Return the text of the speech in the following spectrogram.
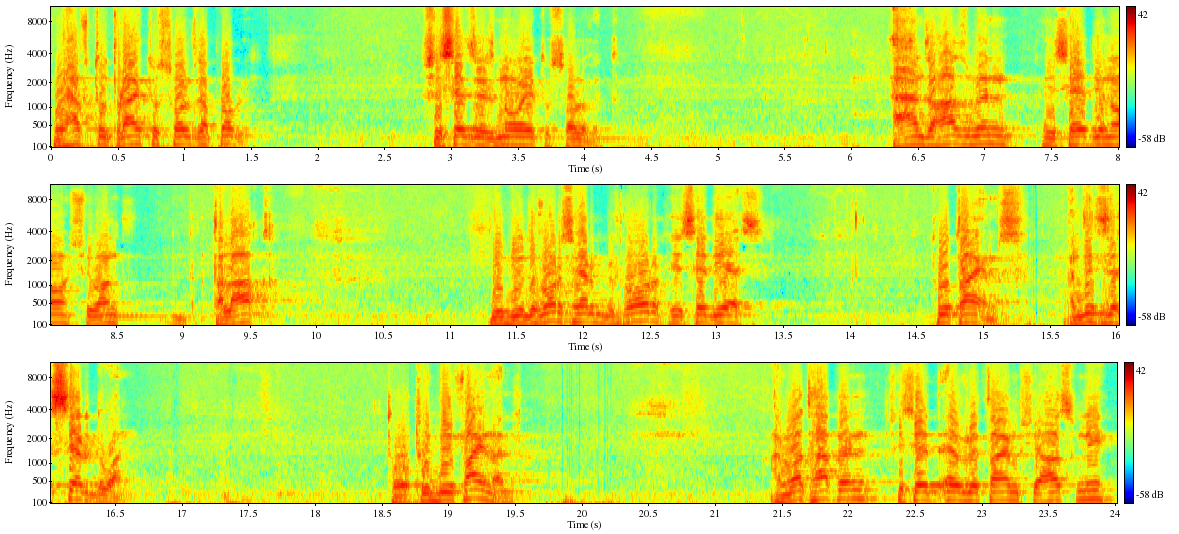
We have to try to solve the problem. She said there's no way to solve it. And the husband, he said, you know, she wants talaq. Did you divorce her before? He said yes. Two times. And this is the third one. So it will be final. And what happened? She said every time she asked me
